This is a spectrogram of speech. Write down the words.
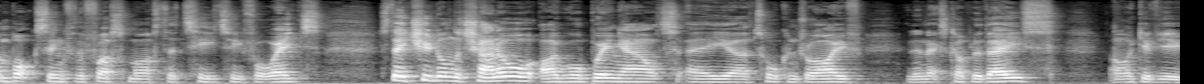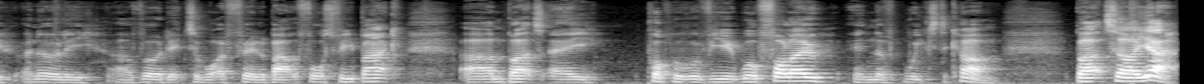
Unboxing for the Thrustmaster T248. Stay tuned on the channel. I will bring out a uh, talk and drive in the next couple of days. I'll give you an early uh, verdict of what I feel about the force feedback, um, but a proper review will follow in the weeks to come. But uh, yeah,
